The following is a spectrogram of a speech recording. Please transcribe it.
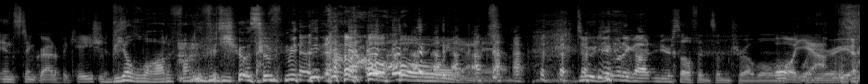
instant gratification. Be a lot of funny videos of me. oh yeah, man. Dude, you would have gotten yourself in some trouble. Oh yeah. you were young.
